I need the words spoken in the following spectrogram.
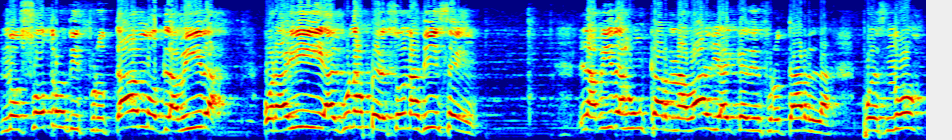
Nosotros disfrutamos la vida. Por ahí algunas personas dicen, la vida es un carnaval y hay que disfrutarla. Pues no,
